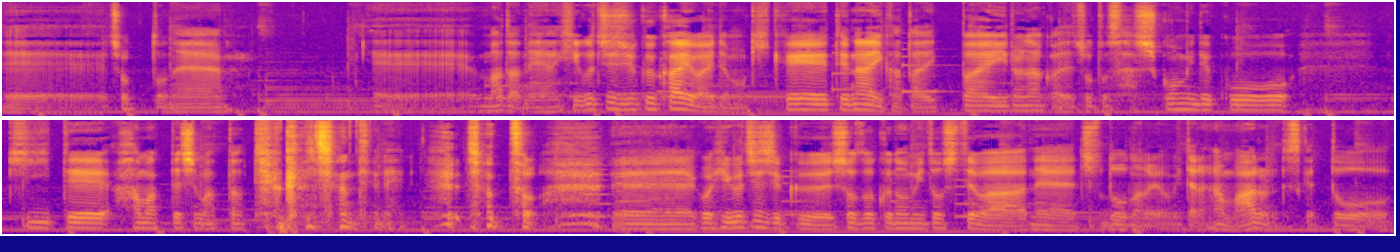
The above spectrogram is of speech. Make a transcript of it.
えー、ちょっとねえー、まだね樋口塾界隈でも聞けてない方いっぱいいる中でちょっと差し込みでこう聞いてハマってしまったっていう感じなんでね ちょっと、えー、これ樋口塾所属の身としてはねちょっとどうなのよみたいな感もあるんですけど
